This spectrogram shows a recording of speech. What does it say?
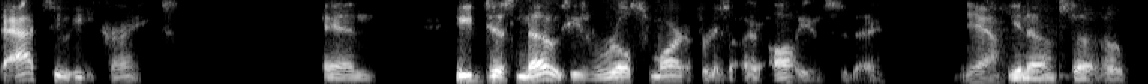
That's who he cranks. And he just knows he's real smart for his audience today. Yeah. You know, so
